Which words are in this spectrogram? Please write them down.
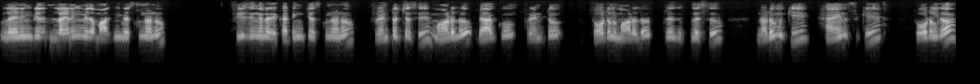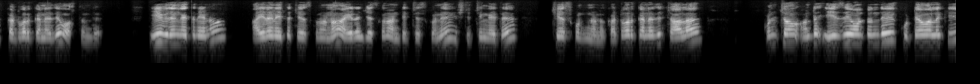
లైనింగ్ లైనింగ్ మీద మార్కింగ్ వేసుకున్నాను. ఫీజింగ్ అనేది కటింగ్ చేసుకున్నాను. ఫ్రంట్ వచ్చేసి model back front total model plus నడుముకి హ్యాండ్స్కి టోటల్గా కట్ వర్క్ అనేది వస్తుంది. ఈ విధంగా అయితే నేను ఐరన్ అయితే చేసుకున్నాను. ఐరన్ చేసుకుని అంటించేసుకొని స్టిచ్చింగ్ అయితే చేసుకుంటున్నాను. కట్ వర్క్ అనేది చాలా కొంచెం అంటే ఈజీ ఉంటుంది కుట్టే వాళ్ళకి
